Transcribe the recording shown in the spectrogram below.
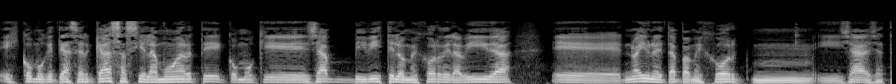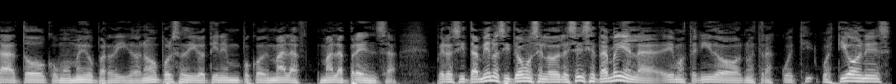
es como que te acercás hacia la muerte, como que ya viviste lo mejor de la vida, eh, no hay una etapa mejor mm, y ya, ya está todo como medio perdido, ¿no? Por eso digo, tiene un poco de mala, mala prensa. Pero si también nos situamos en la adolescencia, también la, hemos tenido nuestras cuestiones,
